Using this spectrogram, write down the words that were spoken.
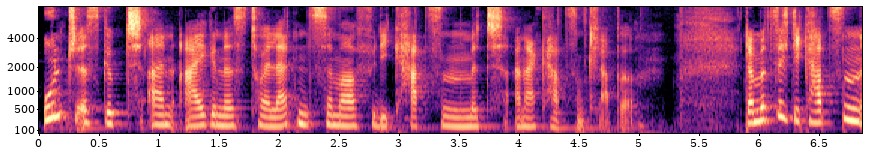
und es gibt ein eigenes Toilettenzimmer für die Katzen mit einer Katzenklappe. Damit sich die Katzen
